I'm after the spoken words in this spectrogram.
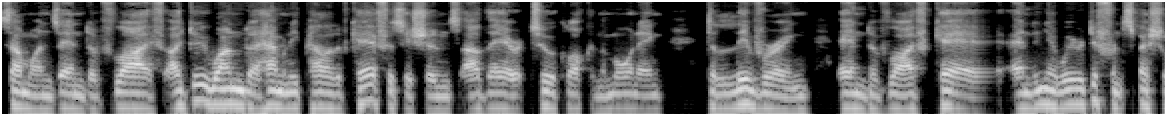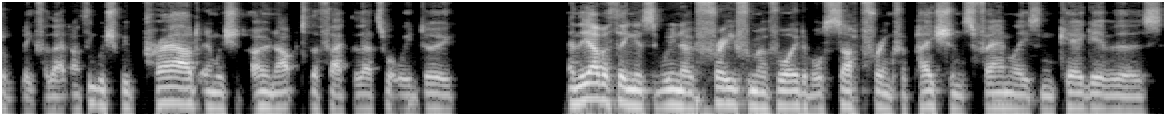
someone's end of life, I do wonder how many palliative care physicians are there at two o'clock in the morning delivering end of life care. And, you know, we're a different specialty for that. I think we should be proud and we should own up to the fact that that's what we do. And the other thing is, we know free from avoidable suffering for patients, families, and caregivers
